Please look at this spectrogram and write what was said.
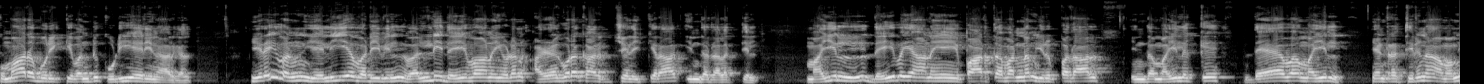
குமாரபுரிக்கு வந்து குடியேறினார்கள். இறைவன் எளிய வடிவில் வள்ளி தெய்வானையுடன் அழகுற காட்சியளிக்கிறார் இந்த தளத்தில் மயில் தெய்வ யானையை பார்த்த வண்ணம் இருப்பதால் இந்த மயிலுக்கு தேவ மயில் என்ற திருநாமம்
